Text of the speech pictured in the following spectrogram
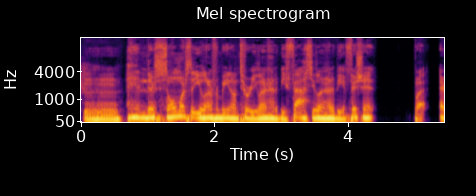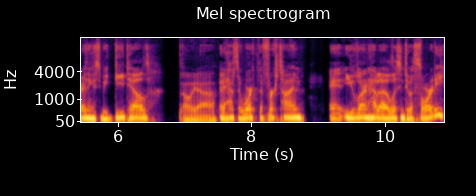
Mm-hmm. And there's so much that you learn from being on tour. You learn how to be fast. You learn how to be efficient. But everything has to be detailed Oh, yeah. and it has to work the first time. And you learn how to listen to authority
